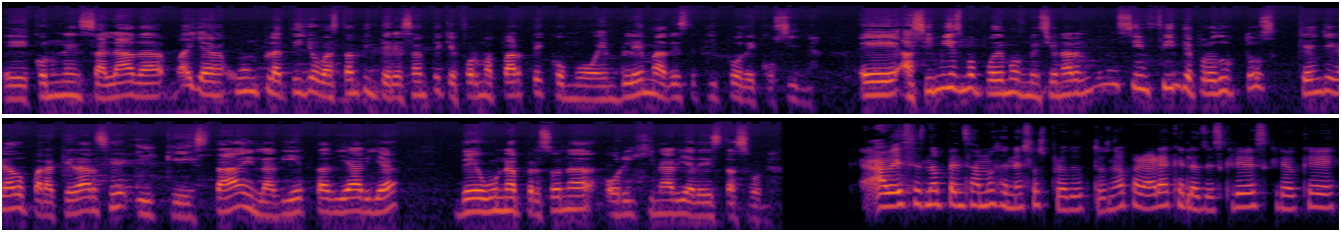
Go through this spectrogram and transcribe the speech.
eh, con una ensalada, vaya, un platillo bastante interesante que forma parte como emblema de este tipo de cocina. Eh, asimismo, podemos mencionar un sinfín de productos que han llegado para quedarse y que está en la dieta diaria de una persona originaria de esta zona. A veces no pensamos en esos productos, ¿no? Pero ahora que los describes, creo que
